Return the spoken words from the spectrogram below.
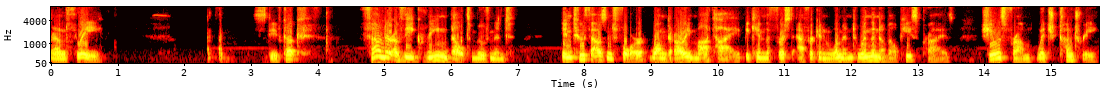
Round three. Steve Cook, founder of the Green Belt movement. In 2004, Wangari Maathai became the first African woman to win the Nobel Peace Prize. She was from which country?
